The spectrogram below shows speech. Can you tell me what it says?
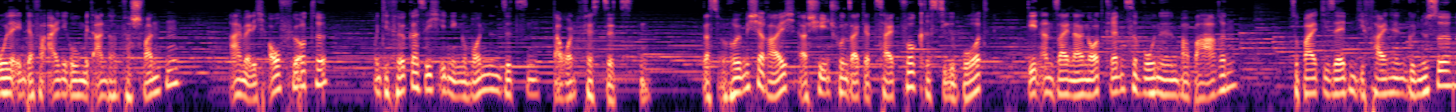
oder in der Vereinigung mit anderen verschwanden, allmählich aufhörte und die Völker sich in den gewonnenen Sitzen dauernd festsetzten. Das römische Reich erschien schon seit der Zeit vor Christi Geburt den an seiner Nordgrenze wohnenden Barbaren, sobald dieselben die feinen Genüsse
